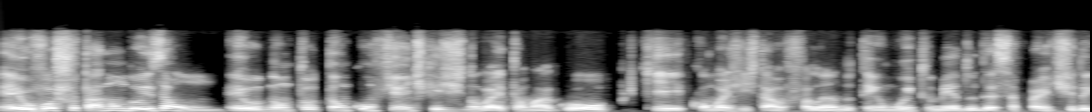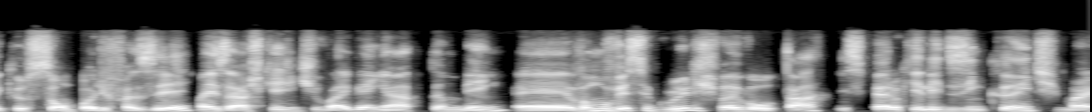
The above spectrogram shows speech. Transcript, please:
eu vou chutar num 2 a 1 Eu não tô tão confiante que a gente não vai tomar gol, porque, como a gente estava falando, tenho muito medo dessa partida que o som pode fazer, mas acho que a gente vai ganhar também. É, vamos ver se o Grealish vai voltar. Espero que ele desencante, marque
